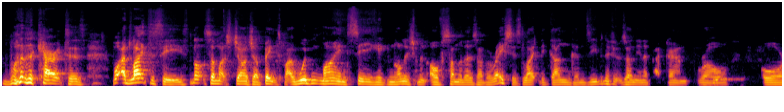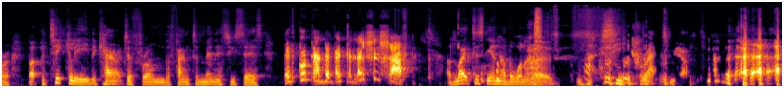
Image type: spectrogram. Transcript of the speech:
one of the characters, what I'd like to see is not so much Jar Jar Binks, but I wouldn't mind seeing acknowledgement of some of those other races, like the Gungans, even if it was only in a background role. Or but particularly the character from the Phantom Menace who says, "Let's go down the ventilation shaft." I'd like to see another one of those. he cracks me up.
